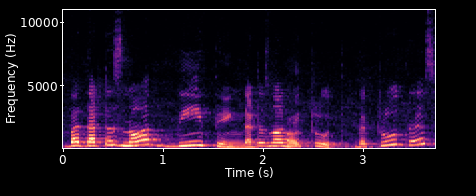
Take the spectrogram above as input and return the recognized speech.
but that is not the thing that is not the truth the truth is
